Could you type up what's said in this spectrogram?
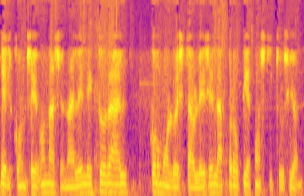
del Consejo Nacional Electoral, como lo establece la propia Constitución.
